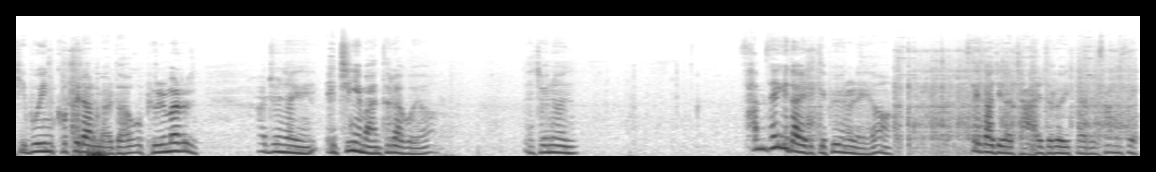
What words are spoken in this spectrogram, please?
기부인 커피라는 말도 하고 별말을 아주 그냥 애칭이 많더라고요. 저는 삼색이다 이렇게 표현을 해요. 세 가지가 잘 들어있다를 삼색.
